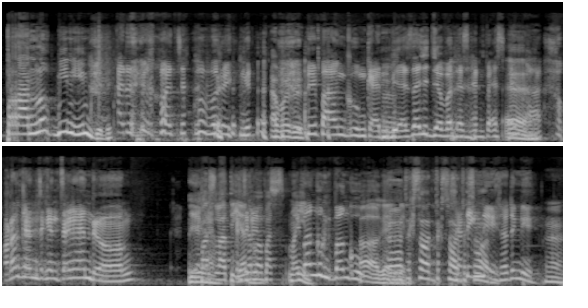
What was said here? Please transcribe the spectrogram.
peran lo minim gitu. Ada yang kocak gue baru inget Apa tuh? Di panggung kan Biasa aja zaman SMP SMA Orang kan kenceng-kencengan dong Pas latihan apa pas main? Di panggung, di panggung. Oh, oke. Eh, oke. Tek sound, tek sound, tek Setting nih, setting nih. Hah.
